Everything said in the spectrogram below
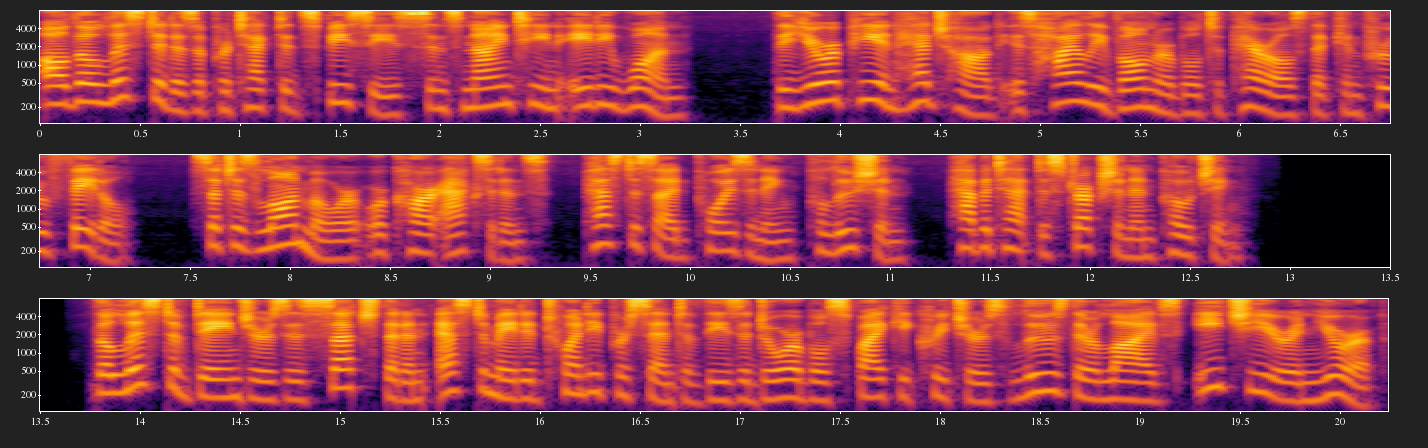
Although listed as a protected species since 1981, the European hedgehog is highly vulnerable to perils that can prove fatal, such as lawnmower or car accidents, pesticide poisoning, pollution, habitat destruction, and poaching. The list of dangers is such that an estimated 20% of these adorable spiky creatures lose their lives each year in Europe,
